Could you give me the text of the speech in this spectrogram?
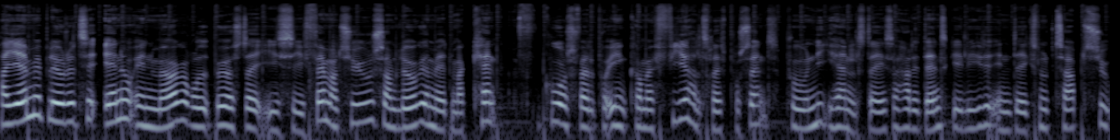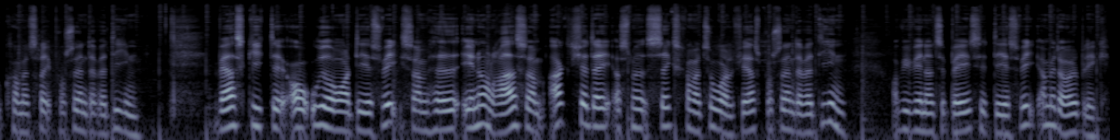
Herhjemme blev det til endnu en mørkerød børsdag i C25, som lukkede med et markant kursfald på 1,54 procent. På ni handelsdage så har det danske eliteindeks nu tabt 7,3 procent af værdien. Værst gik det og ud over DSV, som havde endnu en redsom aktiedag og smed 6,72 procent af værdien, og vi vender tilbage til DSV om et øjeblik.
